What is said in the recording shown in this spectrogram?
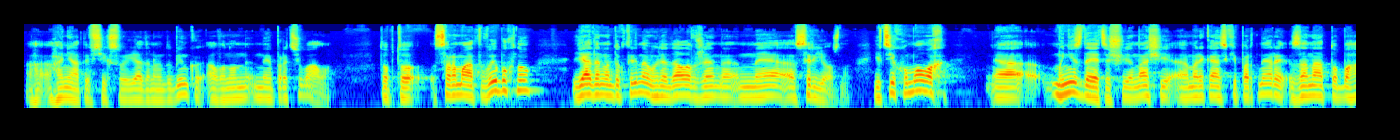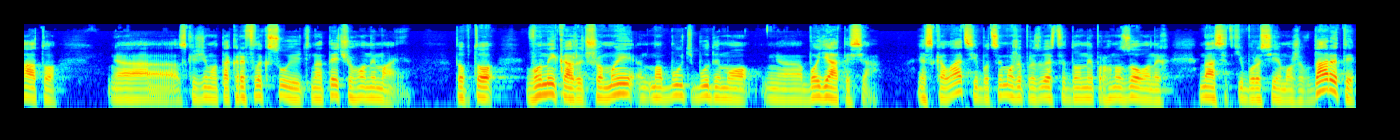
ганяти всіх своєю ядерною дубінкою, а воно не працювало. Тобто Сармат вибухнув, ядерна доктрина виглядала вже не, серйозно. І в цих умовах е, мені здається, що наші американські партнери занадто багато, е, скажімо так, рефлексують на те, чого немає. Тобто вони кажуть, що ми, мабуть, будемо е, боятися ескалації, бо це може призвести до непрогнозованих наслідків, бо Росія може вдарити.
